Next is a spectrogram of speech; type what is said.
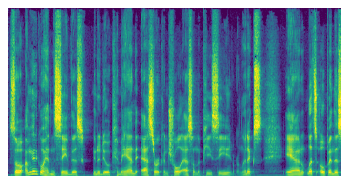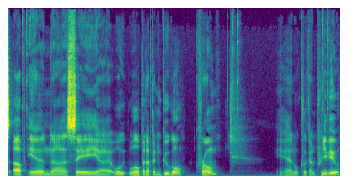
So I'm going to go ahead and save this. I'm going to do a Command S or Control S on the PC or Linux. And let's open this up in, uh, say, uh, we'll, we'll open up in Google Chrome. And we'll click on Preview. And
